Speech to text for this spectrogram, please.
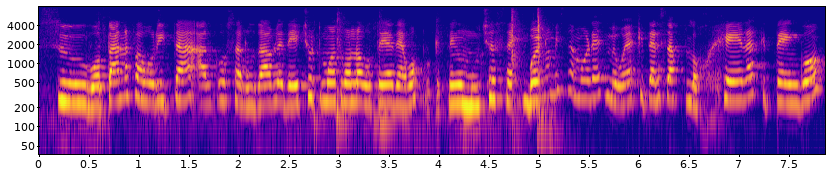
su botana favorita, algo saludable. De hecho, voy a tomar una botella de agua porque tengo mucha sed. Bueno, mis amores, me voy a quitar esa flojera que tengo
